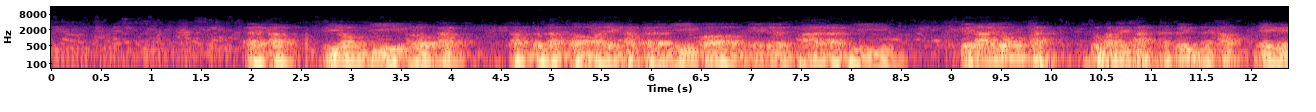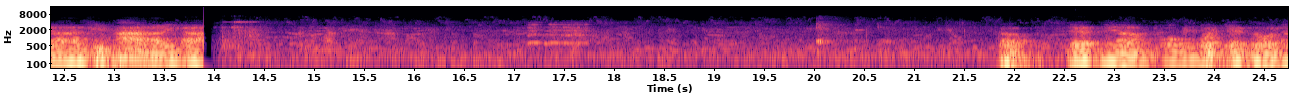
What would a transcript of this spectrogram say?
ตีนตัวขึ้นกาสองเอ่อครับพี่น้องที่เคารพครับ ตามลำดับต่อไปครับขณะนี้ก็ได้เริ่มผานาที เวลายกจัดสุวรรณชัดขึ้นนะครับ ในเวลา 15 นาฬิกาครับและในนามของวัดแก่นสอนใน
